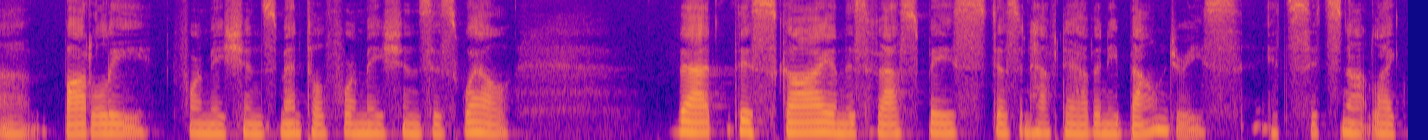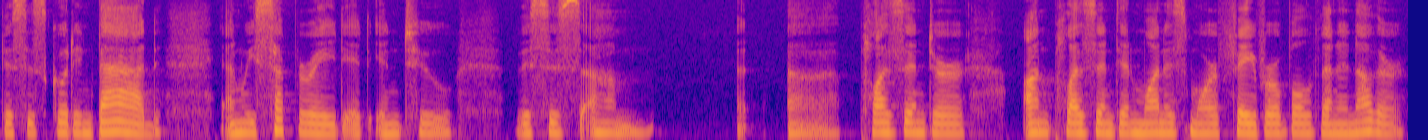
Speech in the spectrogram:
uh, bodily formations, mental formations as well. That this sky and this vast space doesn't have to have any boundaries. It's, it's not like this is good and bad, and we separate it into this is um, uh, pleasant or unpleasant, and one is more favorable than another.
